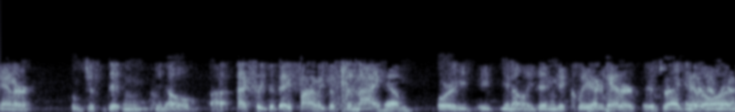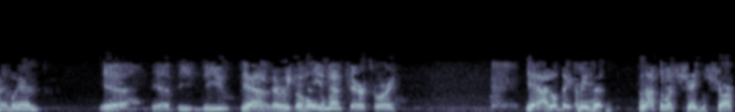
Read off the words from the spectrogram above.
Kanter who just didn't, you know, uh, actually, did they finally just deny him or he, he you know, he didn't get cleared? Yeah, Kanter. They're dragging it on and cleared. then, yeah, yeah. Do you, do you yeah, there was we the could whole, be in that territory? Yeah, I don't think. I mean, the, not so much Shaedon Sharpe.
